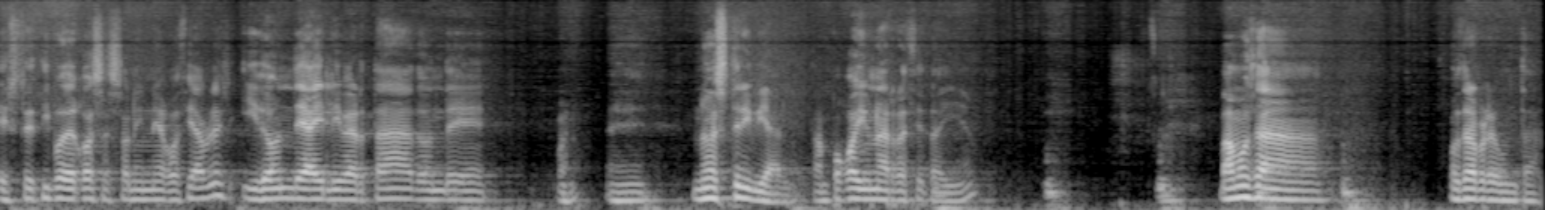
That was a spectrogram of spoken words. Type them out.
Este tipo de cosas son innegociables y dónde hay libertad, dónde... Bueno, eh, no es trivial, tampoco hay una receta ahí. Vamos a otra pregunta.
